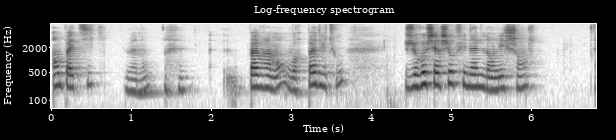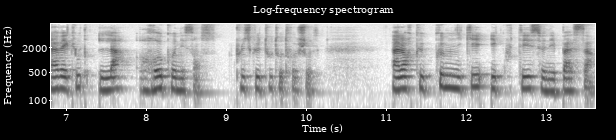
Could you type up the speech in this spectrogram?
empathique, ben non, pas vraiment, voire pas du tout. Je recherchais au final dans l'échange avec l'autre la reconnaissance, plus que toute autre chose. Alors que communiquer, écouter, ce n'est pas ça.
